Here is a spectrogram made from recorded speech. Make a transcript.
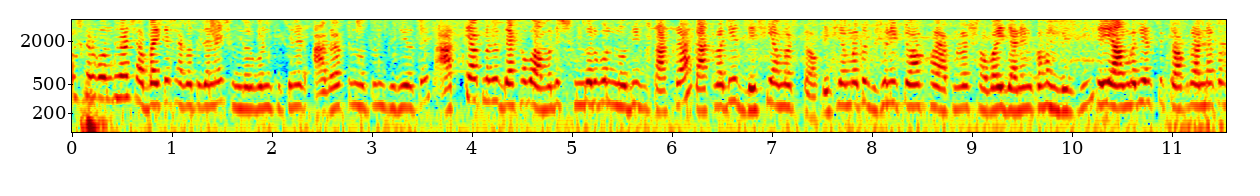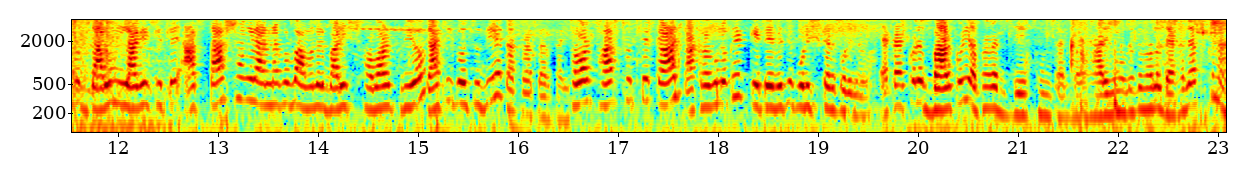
নমস্কার বন্ধুরা, সবাইকে স্বাগত জানাই সুন্দরবন কিচেনের আরও একটা নতুন ভিডিওতে। আজকে আপনাদের দেখাবো আমাদের সুন্দরবন নদীর কাঁকড়া। কাঁকড়া দিয়ে দেশি আমরা টক। দেশি আমরা তো ভীষণই টক হয়, আপনারা সবাই জানেন কম বেশি। সেই আমরা দিয়ে আজকে টক রান্না করব, দারুণ লাগে খেতে। আর তার সঙ্গে রান্না করব আমাদের বাড়ির সবার প্রিয় ডাঁটি কচু দিয়ে কাঁকড়া তরকারি। সবার ফার্স্ট হচ্ছে কাজ, কাঁকড়াগুলোকে কেটে বেছে পরিষ্কার করে নেওয়া। এক এক করে বার করি, আপনারা দেখুন তারপর। হাড়ির মধ্যে তো ভালো দেখা যাচ্ছে না?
